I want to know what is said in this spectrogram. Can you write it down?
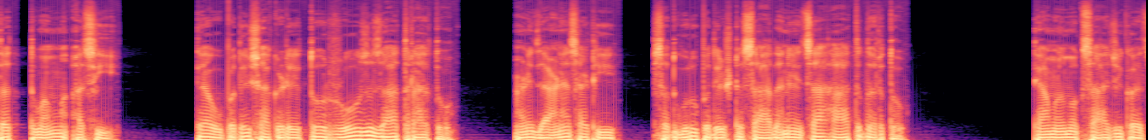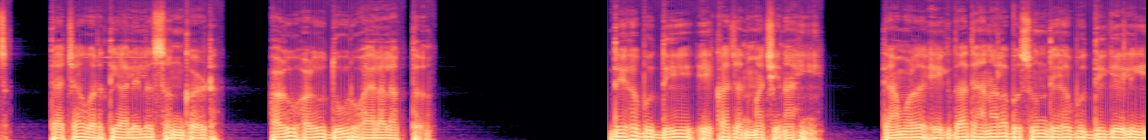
तत्वम असी. त्या उपदेशाकडे तो रोज जात राहतो आणि जाण्यासाठी सद्गुरुपदिष्ट साधनेचा हात धरतो. त्यामुळे मग साहजिकच त्याच्यावरती आलेलं संकट हळूहळू दूर व्हायला लागतं. देहबुद्धी एका जन्माची नाही. त्यामुळं एकदा ध्यानाला बसून देहबुद्धी गेली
